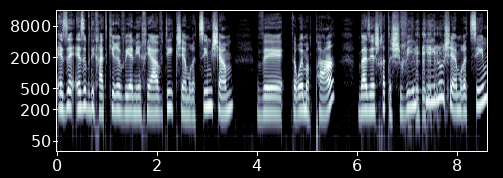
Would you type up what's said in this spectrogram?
איזה, איזה בדיחת קיר רביעי אני הכי אהבתי כשהם רצים שם, ואתה רואה מפה, ואז יש לך את השביל כאילו שהם רצים,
